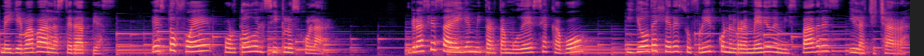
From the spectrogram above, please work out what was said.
me llevaba a las terapias. Esto fue por todo el ciclo escolar. Gracias a ella mi tartamudez se acabó y yo dejé de sufrir con el remedio de mis padres y la chicharra.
